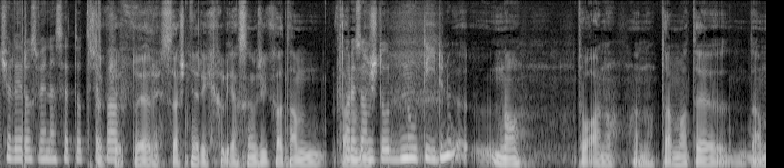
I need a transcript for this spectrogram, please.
Čili rozvine se to třeba... Takže to je strašně rychlý. Jak jsem říkal, tam... tam v horizontu když, dnů, týdnu? No, to ano, ano. Tam, máte, tam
